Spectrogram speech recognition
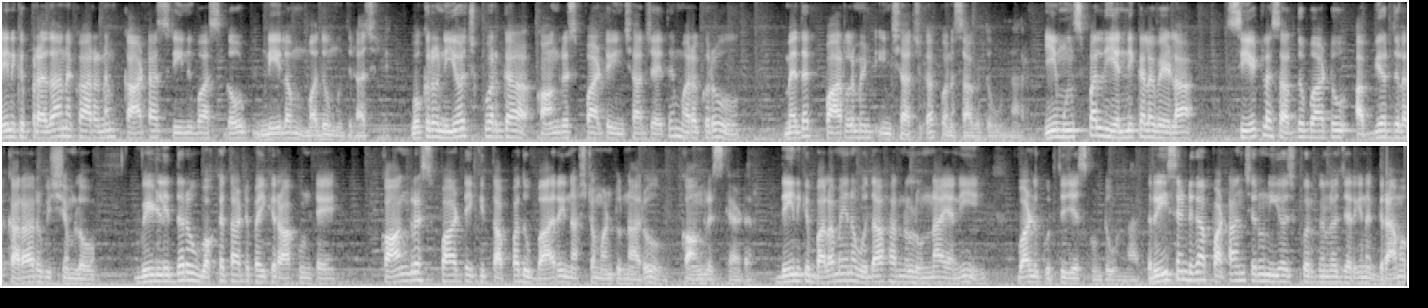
దీనికి ప్రధాన కారణం కాటా శ్రీనివాస్ గౌడ్ నీలం మధు ముదిరాజులే ఒకరు నియోజకవర్గ కాంగ్రెస్ పార్టీ ఇన్ఛార్జ్ అయితే మరొకరు మెదక్ పార్లమెంట్ ఇన్ఛార్జ్గా కొనసాగుతూ ఉన్నారు. ఈ మున్సిపల్ ఎన్నికల వేళ సీట్ల సర్దుబాటు అభ్యర్థుల ఖరారు విషయంలో వీళ్ళిద్దరూ ఒక్కతాటిపైకి రాకుంటే కాంగ్రెస్ పార్టీకి తప్పదు భారీ నష్టం అంటున్నారు కాంగ్రెస్ క్యాడర్. దీనికి బలమైన ఉదాహరణలు ఉన్నాయని వాళ్ళు గుర్తు చేసుకుంటూ ఉన్నారు. రీసెంట్గా పటాన్చెరు నియోజకవర్గంలో జరిగిన గ్రామ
